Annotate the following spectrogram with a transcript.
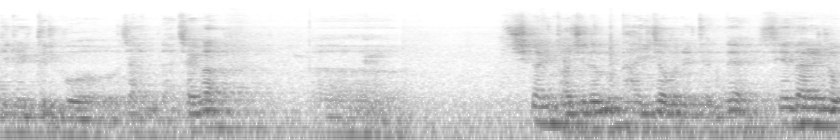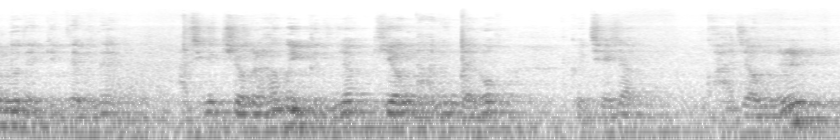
이야기를 드리고자 합니다. 제가 어, 시간이 더 지나면 다 잊어버릴 텐데 세 달 정도 됐기 때문에 아직 기억을 하고 있거든요. 기억나는 대로 그 제작 과정을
